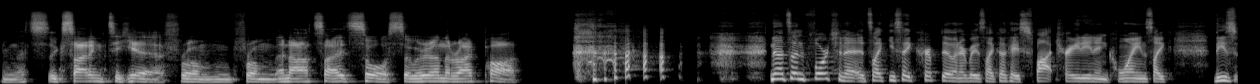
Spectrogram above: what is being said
and that's exciting to hear from from an outside source. So we're on the right path. no, it's unfortunate. It's like you say crypto, and everybody's like, okay, spot trading and coins. Like these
